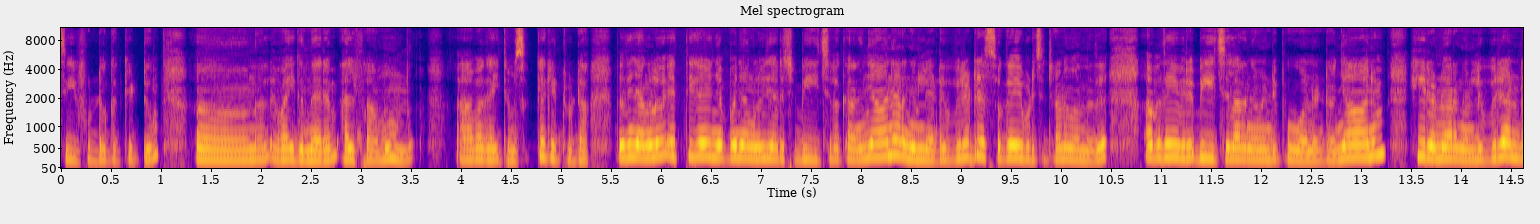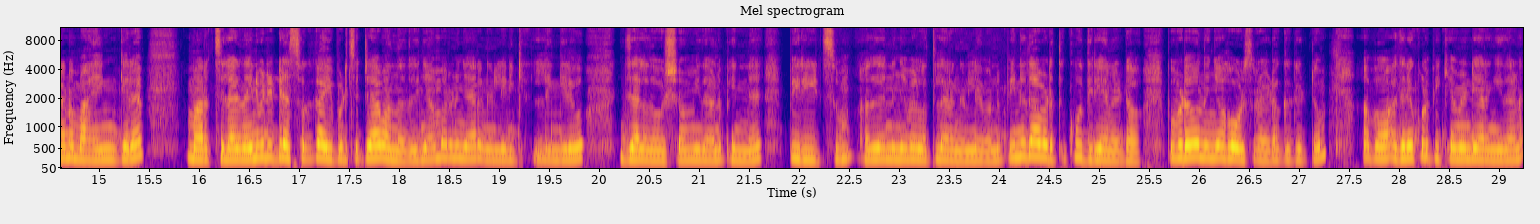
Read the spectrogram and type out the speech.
സീ ഫുഡൊക്കെ കിട്ടും. നല്ല വൈകുന്നേരം അൽഫാമും ആ വക ഐറ്റംസൊക്കെ കിട്ടും കേട്ടോ. അപ്പോൾ ഇത് ഞങ്ങൾ എത്തിക്കഴിഞ്ഞപ്പോൾ ഞങ്ങൾ വിചാരിച്ചു ബീച്ചിലൊക്കെ ഇറങ്ങി. ഞാൻ ഇറങ്ങുന്നില്ല കേട്ടോ. ഇവർ ഡ്രസ്സൊക്കെ കൈ പിടിച്ചിട്ടാണ് വന്നത്. അപ്പോൾ ദേ ഇവർ ബീച്ചിൽ ഇറങ്ങാൻ വേണ്ടി പോവാണ് കേട്ടോ. ഞാനും ഹിരണും ഇറങ്ങണില്ല. ഇവർ രണ്ടെണ്ണം ഭയങ്കര മറിച്ചിലായിരുന്നു. അതിന് വേണ്ടി ഡ്രസ്സൊക്കെ കൈ പിടിച്ചിട്ടാണ് വന്നത്. ഞാൻ പറഞ്ഞു ഞാൻ ഇറങ്ങണില്ല. എനിക്ക് അല്ലെങ്കിലോ ജലദോഷം ഇതാണ് പിന്നെ പിരീഡ്സും അത് തന്നെ ഞാൻ വെള്ളത്തിൽ ഇറങ്ങണില്ലേ പറഞ്ഞു. പിന്നെ ഇത് അവിടുത്തെ കുതിരയാണ് കേട്ടോ. അപ്പോൾ ഇവിടെ വന്ന് കഴിഞ്ഞാൽ ഹോഴ്സ് റൈഡൊക്കെ കിട്ടും. അപ്പോൾ അതിനെ കുളിപ്പിക്കാൻ വേണ്ടി ഇറങ്ങിയതാണ്.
